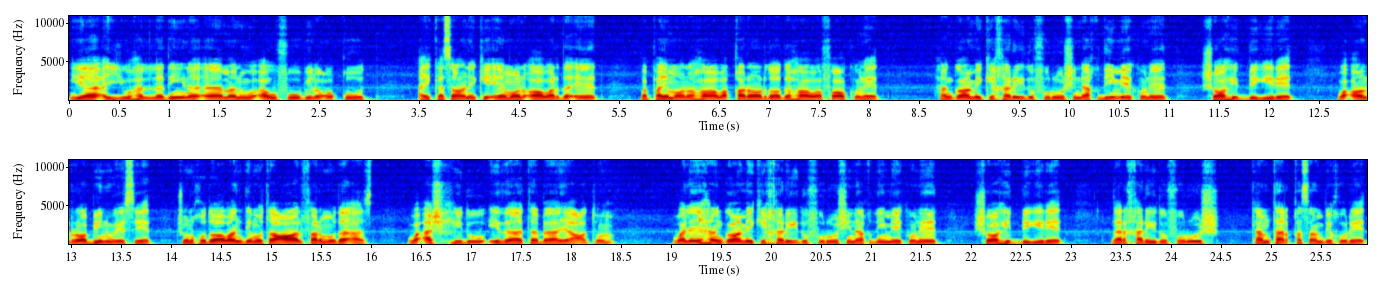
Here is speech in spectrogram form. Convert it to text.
یا ایها الذین آمنوا اوفوا بالعقود ای کسانی که ایمان آورده اید به پیمانه ها و قراردادها وفا کنید. هنگامی که خرید و فروش نقدی می کنید شاهد بگیرید و آن را بنویسید چون خداوند متعال فرموده است. و اشهدوا اذا تبایعتم ولی هنگامی که خرید و فروش نقدی می‌کنید شاهد بگیرید. در خرید و فروش کمتر قسم بخورید.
